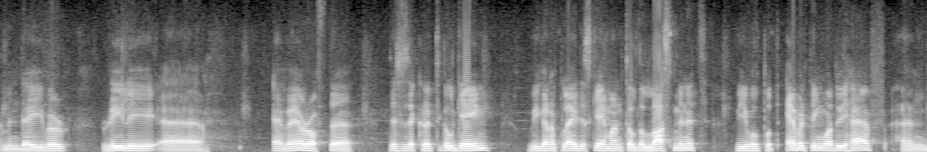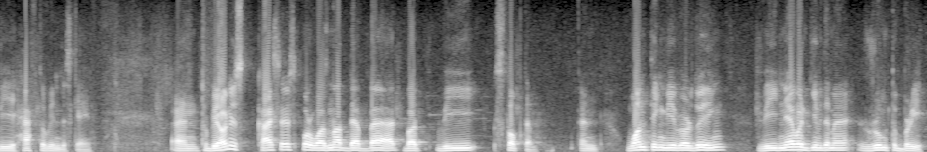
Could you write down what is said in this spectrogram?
I mean, they were really uh, aware of the. This is a critical game. We're gonna play this game until the last minute. We will put everything what we have, and we have to win this game. And to be honest, Kayserispor was not that bad, but we stopped them. And one thing we were doing, we never give them a room to breathe.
